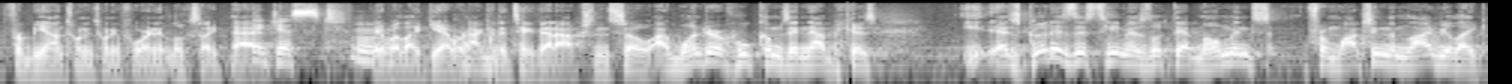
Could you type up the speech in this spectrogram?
For beyond 2024, and it looks like that They just- they were like, yeah, we're not going to take that option. So I wonder who comes in now because. As good as this team has looked at moments from watching them live, you're like,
